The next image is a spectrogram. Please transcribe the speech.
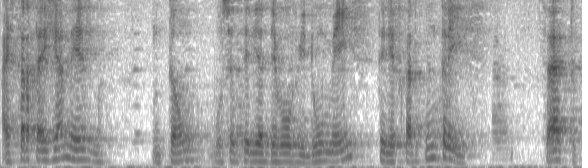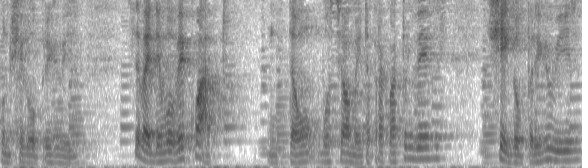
A estratégia é a mesma. Então você teria devolvido um mês, teria ficado com três, certo? Quando chegou o prejuízo. Você vai devolver quatro. Então você aumenta para quatro vezes, chega o prejuízo,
